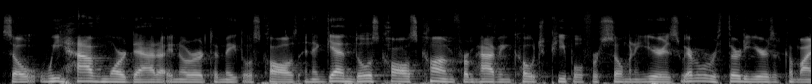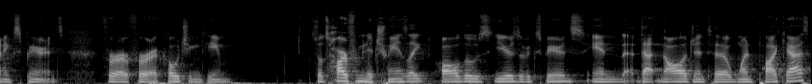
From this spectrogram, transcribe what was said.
So we have more data in order to make those calls. And again, those calls come from having coach people for so many years. We have over 30 years of combined experience for our, for a coaching team. So it's hard for me to translate all those years of experience and that knowledge into one podcast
